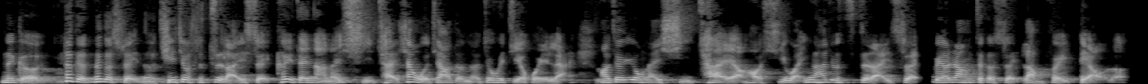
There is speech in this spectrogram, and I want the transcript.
那个那个那个水呢，其实就是自来水，可以再拿来洗菜。像我家的呢，就会接回来，然后就用来洗菜啊，然后洗碗，因为它就是自来水，不要让这个水浪费掉了。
